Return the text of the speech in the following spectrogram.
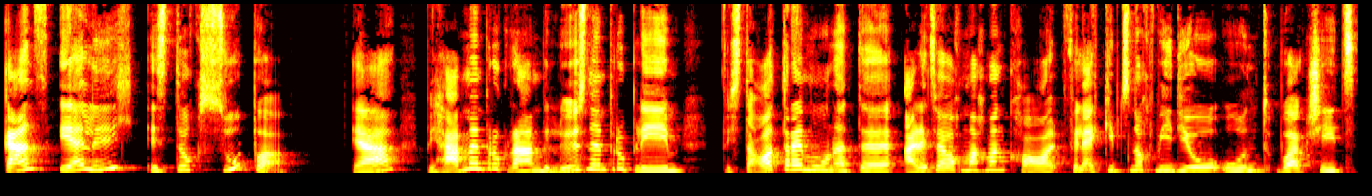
ganz ehrlich, ist doch super. Ja, wir haben ein Programm, wir lösen ein Problem, es dauert drei Monate, alle zwei Wochen machen wir einen Call, vielleicht gibt es noch Video und Worksheets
